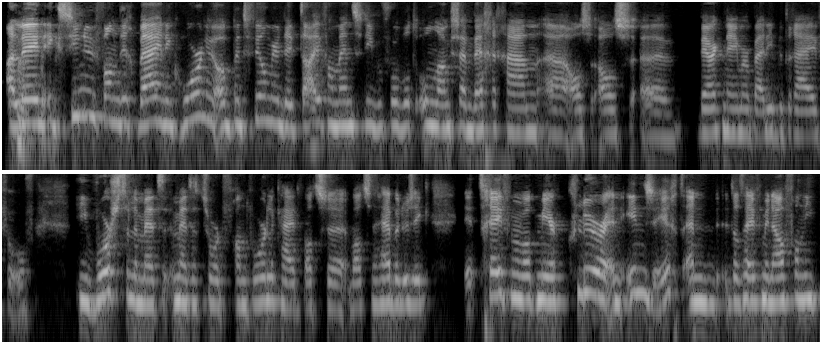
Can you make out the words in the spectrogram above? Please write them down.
Alleen, ik zie nu van dichtbij en ik hoor nu ook met veel meer detail van mensen die bijvoorbeeld onlangs zijn weggegaan uh, als, als uh, werknemer bij die bedrijven. Of die worstelen met, met het soort verantwoordelijkheid wat ze, wat ze hebben. Dus ik, het geeft me wat meer kleur en inzicht. En dat heeft me in elk geval niet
